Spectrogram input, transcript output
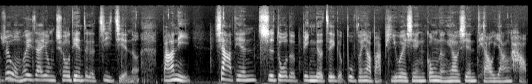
所以我们会在用秋天这个季节呢，把你。夏天吃多的冰的这个部分，要把脾胃先功能要先调养好。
